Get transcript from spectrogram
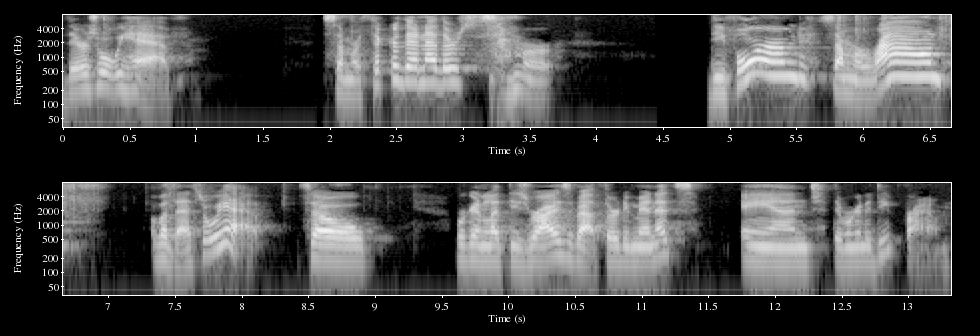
There's what we have. Some are thicker than others. Some are deformed. Some are round. But that's what we have. So we're going to let these rise about 30 minutes. And then we're going to deep fry them.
